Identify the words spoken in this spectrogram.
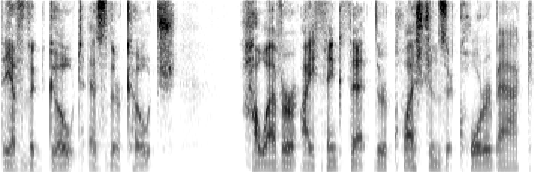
They have the GOAT as their coach. However, I think that their questions at quarterback,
